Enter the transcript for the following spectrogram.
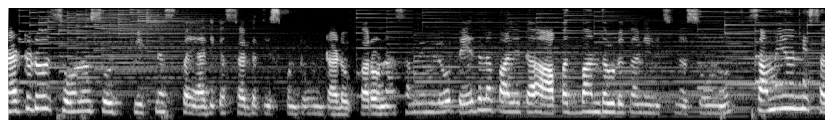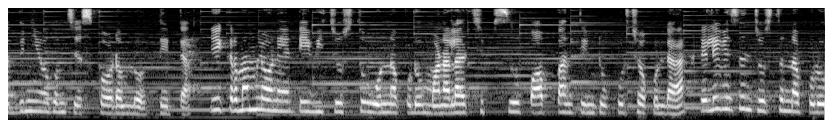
నటుడు సోను సూద్ ఫిట్నెస్ పై అధిక శ్రద్ధ తీసుకుంటూ ఉంటాడు. కరోనా సమయంలో పేదల పాలిట ఆపద్బాంధవుడుగా నిలిచిన సోను సమయాన్ని సద్వినియోగం చేసుకోవడంలో తిట్ట. ఈ క్రమంలోనే టీవీ చూస్తూ ఉన్నప్పుడు మనలా చిప్స్ పాప్కార్న్ తింటూ కూర్చోకుండా టెలివిజన్ చూస్తున్నప్పుడు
